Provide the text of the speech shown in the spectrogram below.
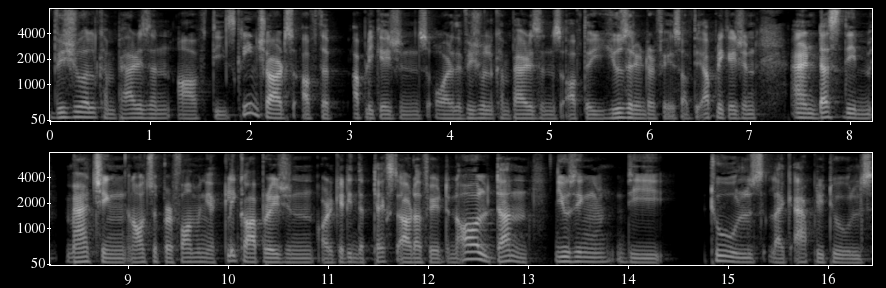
visual comparison of the screenshots of the applications or the visual comparisons of the user interface of the application and does the matching and also performing a click operation or getting the text out of it and all done using the tools like Applitools.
